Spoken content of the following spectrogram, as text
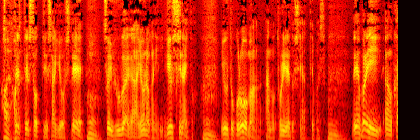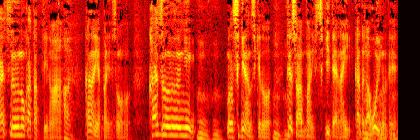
はいはい、テストっていう作業をして、うん、そういう不具合が世の中に流出しないというところを、まあ、あの取り入れとしてやってます。うん、でやっぱりあの開発の方っていうのは、はい、かなりやっぱりその開発に、うんうん、好きなんですけど、うんうん、テストはあんまり好きではない方が多いので、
